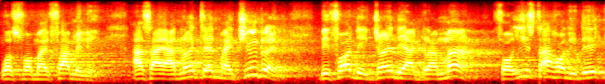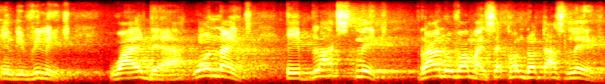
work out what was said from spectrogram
was for my family. As I anointed my children before they joined their grandma for Easter holiday in the village. While there, one night, a black snake ran over my second daughter's leg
